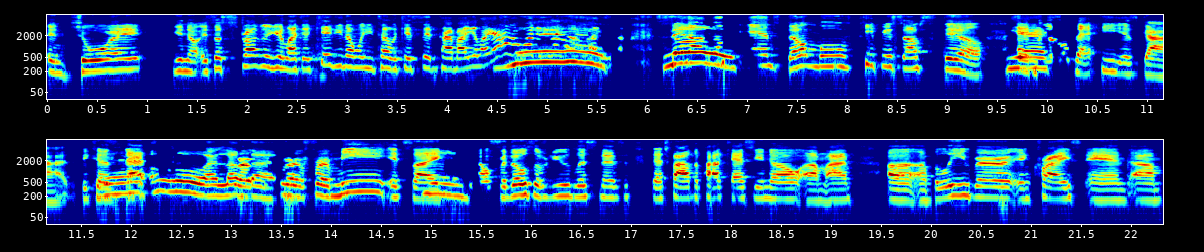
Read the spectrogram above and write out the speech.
enjoy you know, it's a struggle. You're like a kid, you know, when you tell a kid sit time out, you're like, oh, yes. sit no. on hands, don't move, keep yourself still, yes. and know that He is God. Because yeah. that's oh, I love for, that. For for me, it's like mm. you know, for those of you listeners that follow the podcast, you know, um, I'm a, a believer in Christ, and um,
